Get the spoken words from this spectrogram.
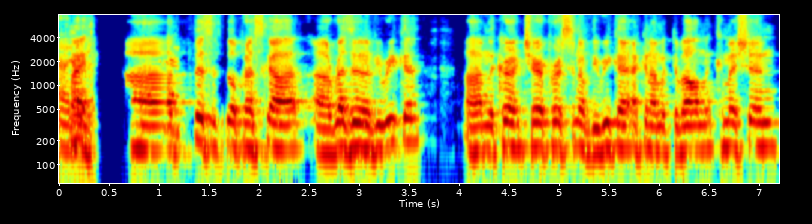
Uh, Hi, uh, this is Bill Prescott, uh, resident of Eureka. I'm the current chairperson of the Eureka Economic Development Commission.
